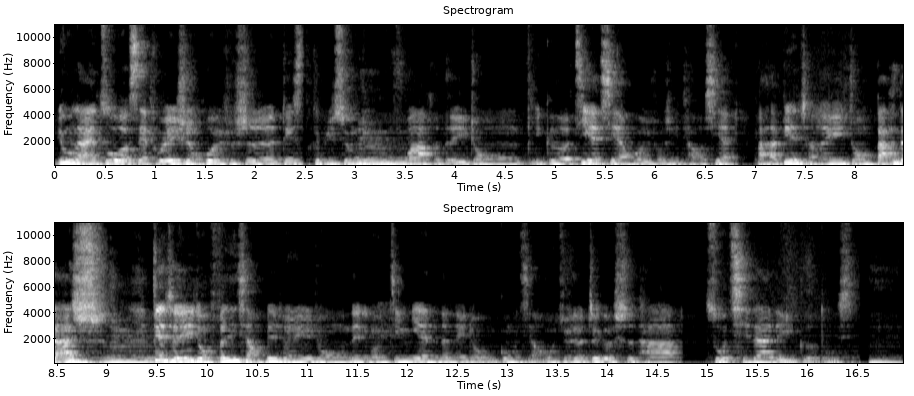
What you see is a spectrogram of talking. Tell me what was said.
用来做 separation 或者说是 distribution 嗯 of work 的一种、一个界限，或者说是一条线，把它变成了一种 badage，、嗯变成了一种分享，变成了一种那种经验的那种共享。我觉得这个是他所期待的一个东西。嗯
